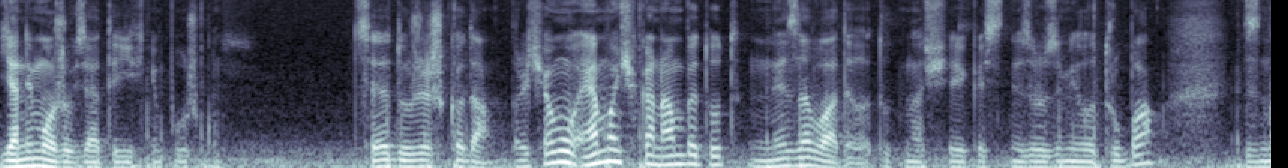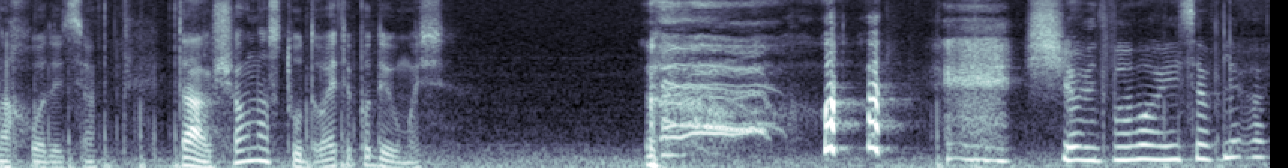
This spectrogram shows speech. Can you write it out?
Я не можу взяти їхню пушку. Це дуже шкода. Причому емочка нам би тут не завадила. Тут у нас ще якась незрозуміла труба знаходиться. Так, що в нас тут? Давайте подивимось. Що відбувається, блядь?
